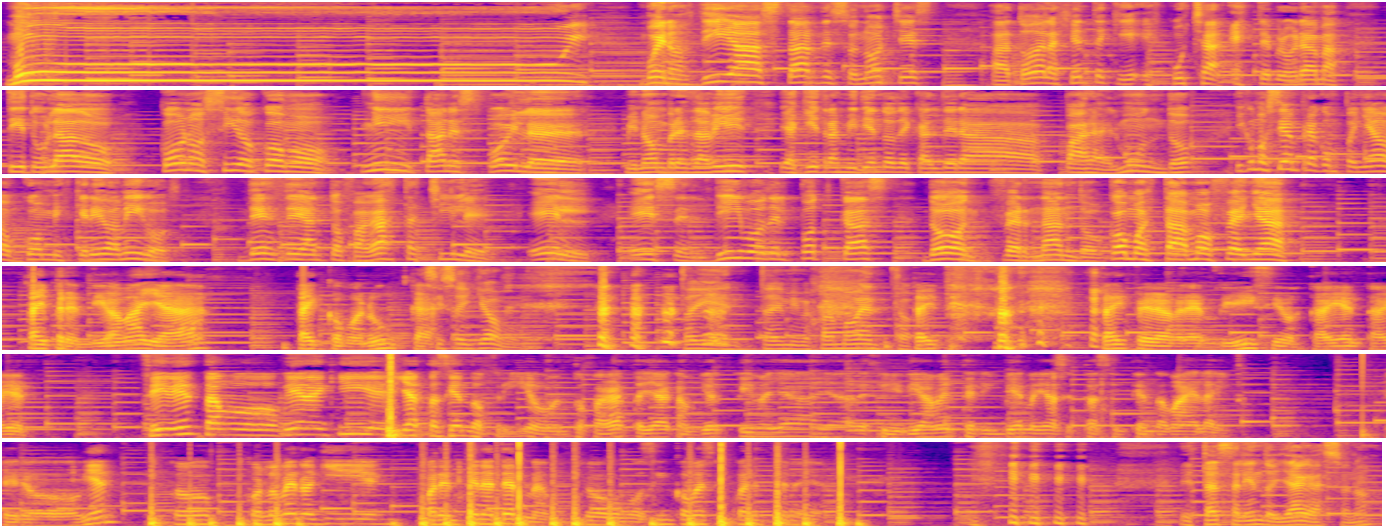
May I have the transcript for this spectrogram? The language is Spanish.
Muy buenos días, tardes o noches a toda la gente que escucha este programa titulado, conocido como Ni tan spoiler. Mi nombre es David y aquí transmitiendo de Caldera para el mundo y como siempre acompañado con mis queridos amigos desde Antofagasta, Chile. Él es el divo del podcast, Don Fernando. ¿Cómo estamos, Feña? Estáis prendido, Maya. Estáis como nunca. Así soy yo. Estoy en, estoy en mi mejor momento. Estáis, pero prendidísimo. Está bien, está bien. Sí, bien, estamos bien aquí. eh, Ya está haciendo frío. Antofagasta ya cambió el clima. Ya, ya definitivamente el invierno ya se está sintiendo más heladito. Pero bien, todo- por lo menos aquí en cuarentena eterna. Llevo como cinco meses en cuarentena ya. Están saliendo llagas, ¿o no?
